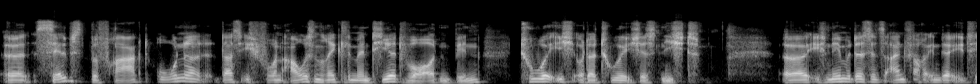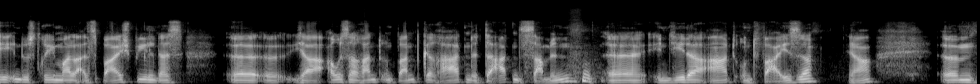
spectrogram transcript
äh, selbst befragt, ohne dass ich von außen reglementiert worden bin, tue ich oder tue ich es nicht. Äh, ich nehme das jetzt einfach in der IT-Industrie mal als Beispiel, dass äh, ja außer Rand und Band geratene Daten sammeln äh, in jeder Art und Weise. Ja. Ähm,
